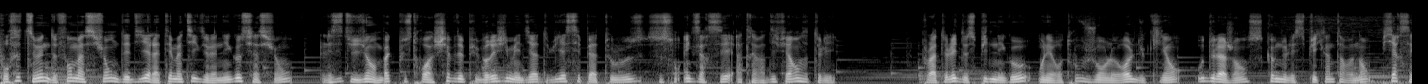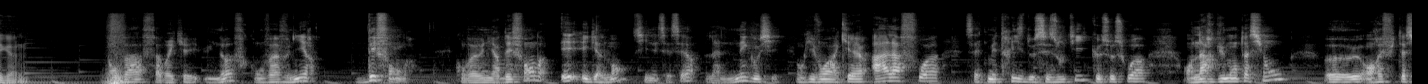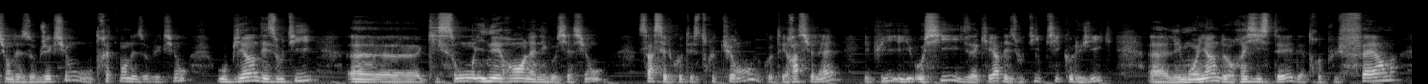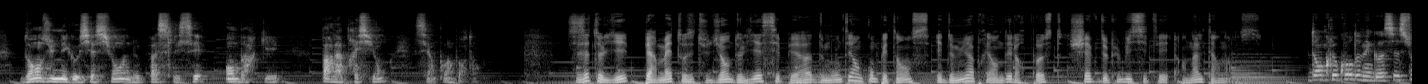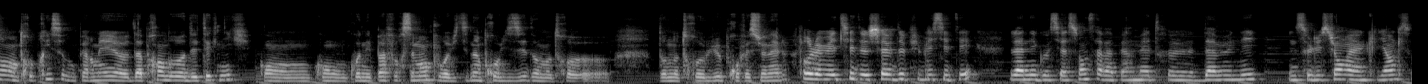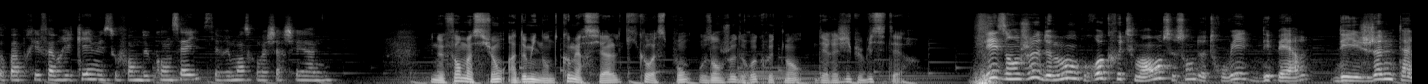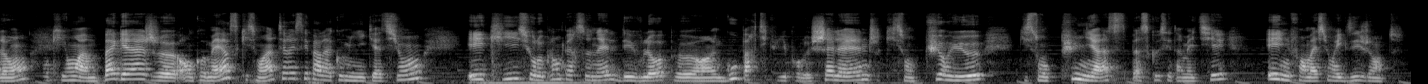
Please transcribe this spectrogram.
Pour cette semaine de formation dédiée à la thématique de la négociation, les étudiants en Bac plus 3 chef de pub Régie Média de l'ISCP à Toulouse se sont exercés à travers différents ateliers. Pour l'atelier de Speed Nego, on les retrouve jouant le rôle du client ou de l'agence, comme nous l'explique l'intervenant Pierre Segal. On va fabriquer une offre qu'on va venir défendre qu'on va venir défendre et également, si nécessaire, la négocier. Donc ils vont acquérir à la fois cette maîtrise de ces outils, que ce soit en argumentation, euh, en réfutation des objections, en traitement des objections, ou bien des outils euh, qui sont inhérents à la négociation. Ça, c'est le côté structurant, le côté rationnel. Et puis aussi, ils acquièrent des outils psychologiques, euh, les moyens de résister, d'être plus ferme dans une négociation et ne pas se laisser embarquer par la pression. C'est un point important. Ces ateliers permettent aux étudiants de l'ISCPA de monter en compétences et de mieux appréhender leur poste chef de publicité en alternance. Donc le cours de négociation en entreprise, ça nous permet euh, d'apprendre des techniques qu'on ne connaît pas forcément pour éviter d'improviser dans notre, dans notre lieu professionnel. Pour le métier de chef de publicité, la négociation, ça va permettre euh, d'amener une solution à un client qui ne soit pas préfabriqué mais sous forme de conseil. C'est vraiment ce qu'on va chercher à amener une formation à dominante commerciale qui correspond aux enjeux de recrutement des régies publicitaires. Les enjeux de mon recrutement, ce sont de trouver des perles, des jeunes talents qui ont un bagage en commerce, qui sont intéressés par la communication et qui, sur le plan personnel, développent euh, un goût particulier pour le challenge, qui sont curieux, qui sont pugnaces parce que c'est un métier et une formation exigeante.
